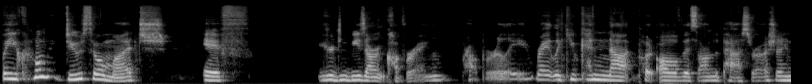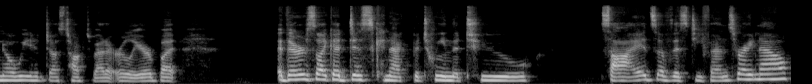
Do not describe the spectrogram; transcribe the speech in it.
But you can only do so much if your DBs aren't covering properly, right? Like you cannot put all of this on the pass rush. I know we had just talked about it earlier, but there's like a disconnect between the two sides of this defense right now.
